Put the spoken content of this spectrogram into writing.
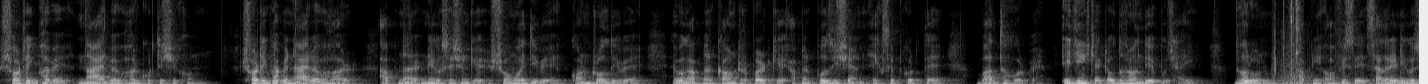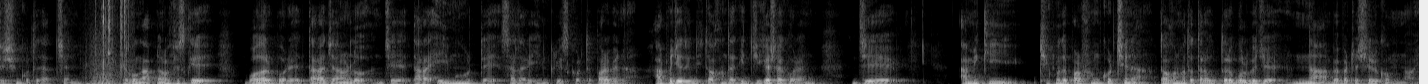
সঠিকভাবে নায়ের ব্যবহার করতে শিখুন। সঠিকভাবে নায়ের ব্যবহার আপনার নেগোসিয়েশনকে সময় দিবে কন্ট্রোল দিবে এবং আপনার কাউন্টার পার্টকে আপনার পজিশন অ্যাকসেপ্ট করতে বাধ্য করবে। এই জিনিসটা একটা উদাহরণ দিয়ে বুঝাই। ধরুন, আপনি অফিসে স্যালারি নেগোসিয়েশন করতে যাচ্ছেন এবং আপনার অফিসকে বলার পরে তারা জানালো যে তারা এই মুহূর্তে স্যালারি ইনক্রিজ করতে পারবে না। আপনি যদি তখন তাকে জিজ্ঞাসা করেন যে, আমি কি ঠিকমতো পারফর্ম করছি না? তখন হয়তো তারা উত্তরে বলবে যে, না, ব্যাপারটা সেরকম নয়।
